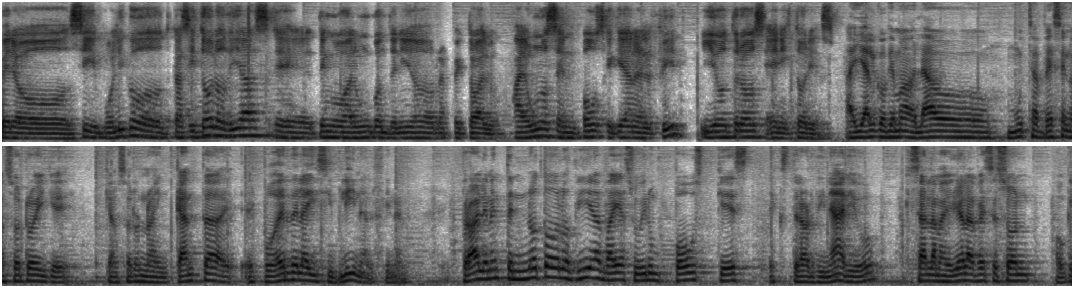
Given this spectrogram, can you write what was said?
Pero sí, publico casi todos los días, eh, tengo algún contenido respecto a algo. Algunos en posts que quedan en el feed y otros en historias. Hay algo que hemos hablado muchas veces nosotros y que, que a nosotros nos encanta, el poder de la disciplina al final. Probablemente no todos los días vaya a subir un post que es extraordinario. Quizás la mayoría de las veces son, ok,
